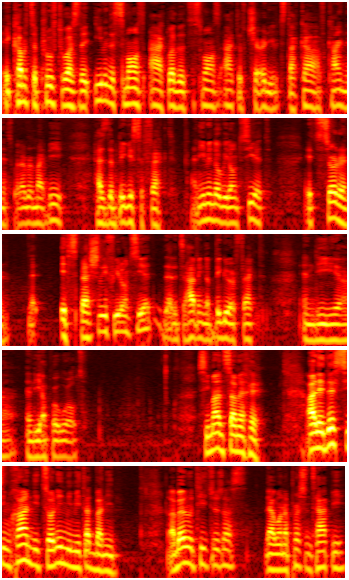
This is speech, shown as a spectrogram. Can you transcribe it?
it comes to prove to us that even the smallest act, whether it's the smallest act of charity, of tzedakah, of kindness, whatever it might be, has the biggest effect. And even though we don't see it, it's certain that, especially if we don't see it, that it's having a bigger effect in the uh, in the upper world. Siman Sameche. Aledes simcha nitzolim mimitat banim. Rabbeinu teaches us that when a person's happy,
